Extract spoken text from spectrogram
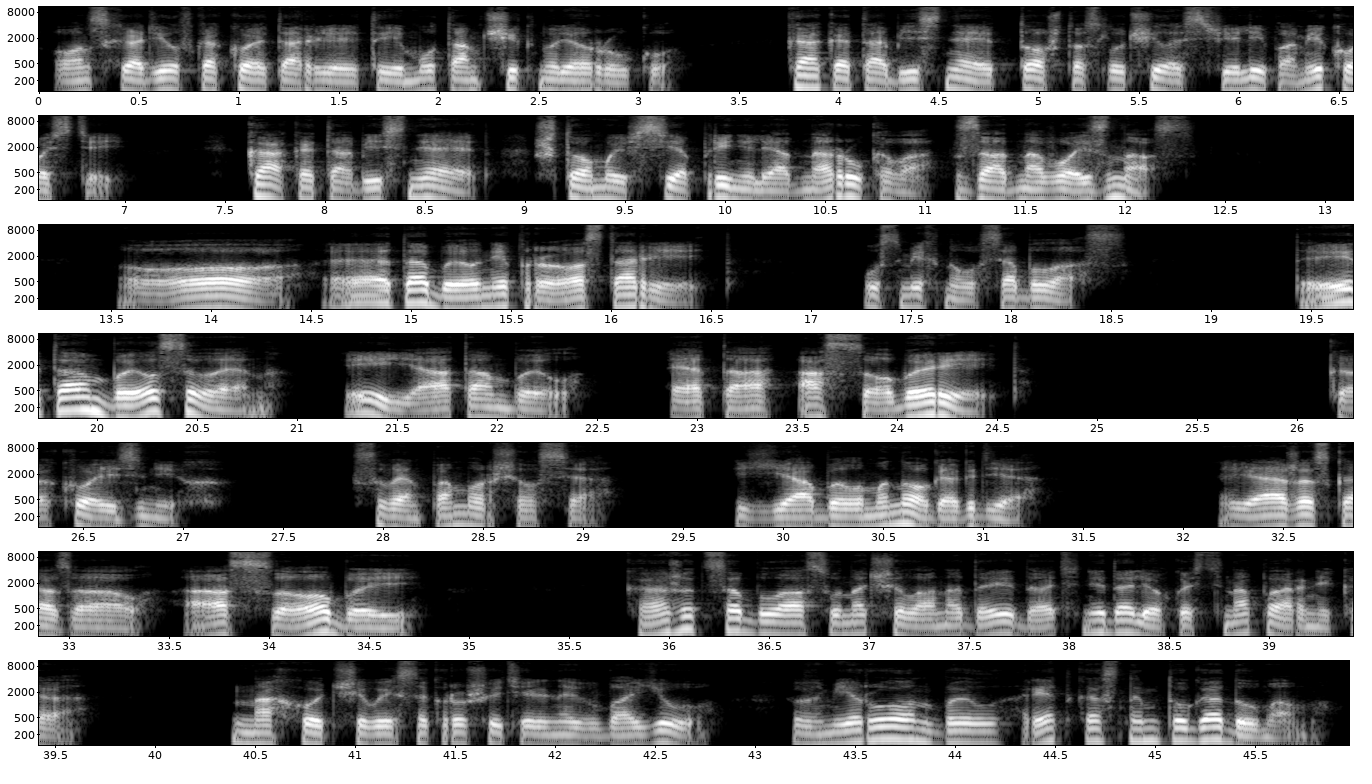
Он сходил в какой-то рейд, и ему там чикнули руку. Как это объясняет то, что случилось с Филиппом и Костей? Как это объясняет, что мы все приняли Однорукого за одного из нас? «О, это был не просто рейд», — усмехнулся Блас. «Ты там был, Свен, и я там был. Это особый рейд». «Какой из них?» Свен поморщился. «Я был много где». «Я же сказал, особый». Кажется, Бласу начала надоедать недалекость напарника. Находчивый и сокрушительный в бою, в миру он был редкостным тугодумом.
